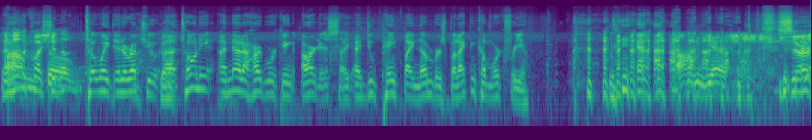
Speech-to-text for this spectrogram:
Another Um, question. so- To wait, interrupt you, uh. Tony. I'm not a hardworking artist. I, I do paint by numbers, but I can come work for you. Um, yes. sure.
